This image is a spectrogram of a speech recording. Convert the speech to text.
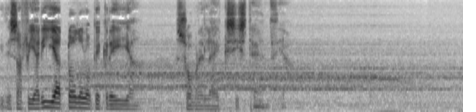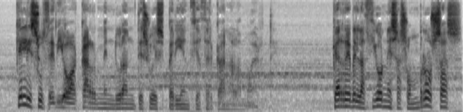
y desafiaría todo lo que creía sobre la existencia. ¿Qué le sucedió a Carmen durante su experiencia cercana a la muerte? ¿Qué revelaciones asombrosas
